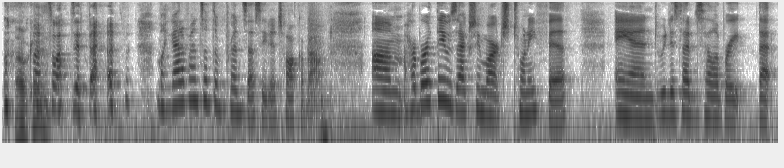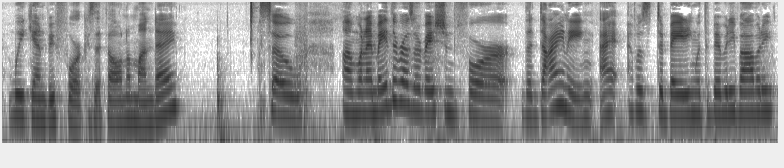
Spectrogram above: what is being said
Okay. That's why I did that. I'm like, gotta find something princessy to talk about. Um, her birthday was actually March 25th, and we decided to celebrate that weekend before because it fell on a Monday. So um, when I made the reservation for the dining, I, I was debating with the Bibbidi Bobbidi,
